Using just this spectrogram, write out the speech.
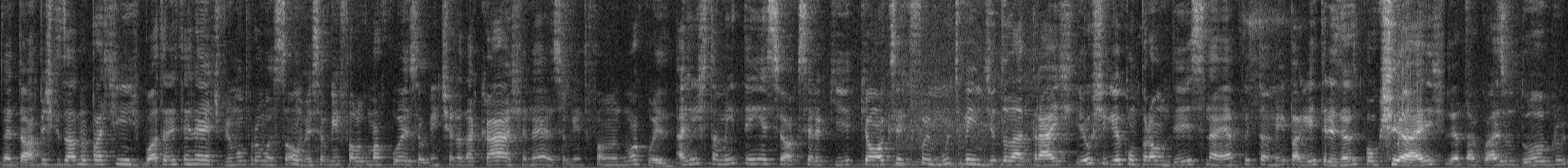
né, dá uma pesquisada no Patins, bota na internet, vê uma promoção, vê se alguém fala alguma coisa, se alguém tira da caixa, né? Se alguém tá falando alguma coisa. A gente também tem esse Oxer aqui, que é um Oxer que foi muito vendido lá atrás. Eu cheguei a comprar um desse na época e também paguei 300 e poucos reais, já tá quase o dobro.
